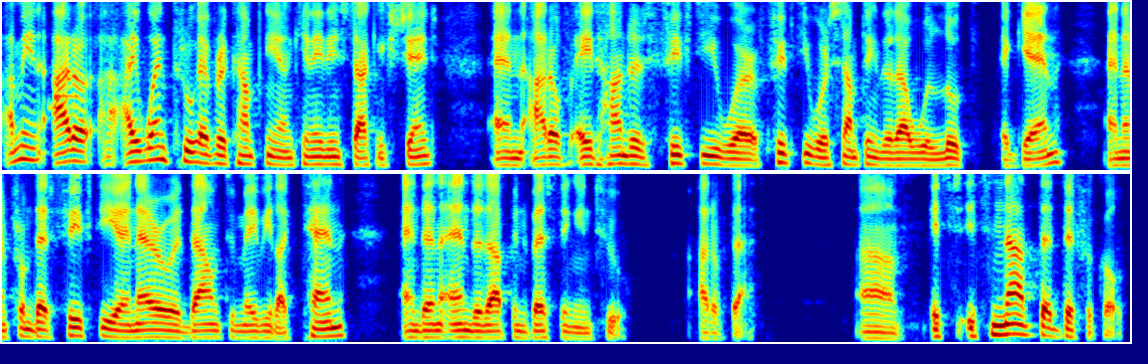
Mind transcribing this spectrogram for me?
I mean, I don't, I went through every company on Canadian Stock Exchange, and out of 850 were 50 were something that I will look again, and then from that 50, I narrowed it down to maybe like 10, and then ended up investing in two out of that. Um, it's it's not that difficult,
